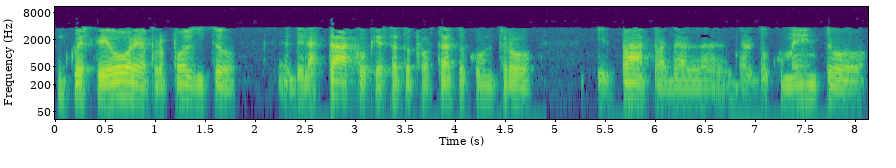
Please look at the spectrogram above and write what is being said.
in queste ore a proposito eh, dell'attacco che è stato portato contro il Papa dal, dal documento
